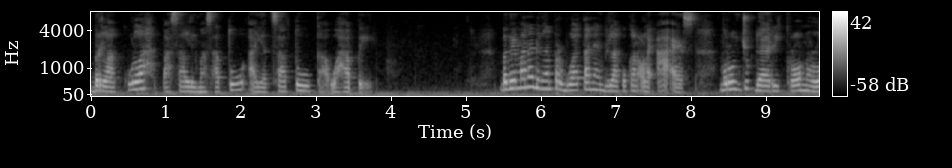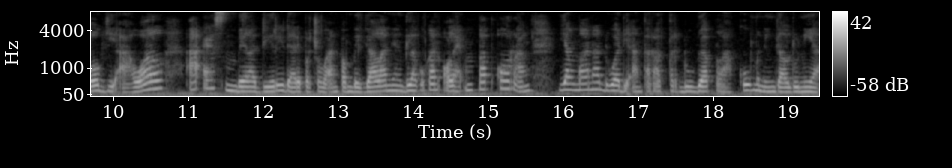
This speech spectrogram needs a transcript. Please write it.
berlakulah pasal 51 ayat 1 KUHP. Bagaimana dengan perbuatan yang dilakukan oleh AS? Merujuk dari kronologi awal, AS membela diri dari percobaan pembegalan yang dilakukan oleh empat orang yang mana dua di antara terduga pelaku meninggal dunia.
